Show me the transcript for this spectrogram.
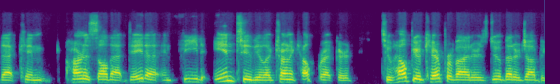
that can harness all that data and feed into the electronic health record to help your care providers do a better job to,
